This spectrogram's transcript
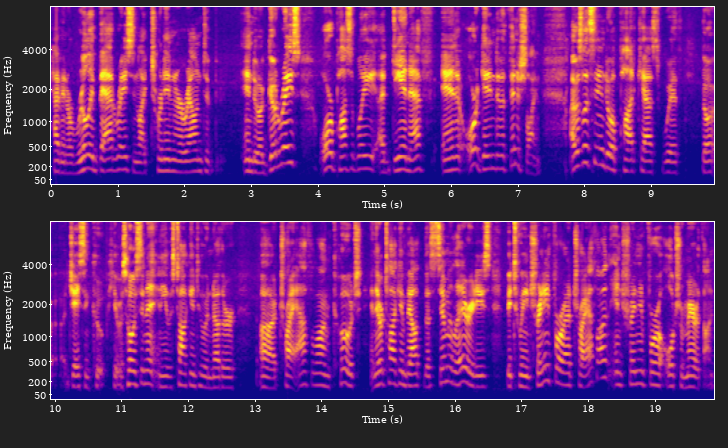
having a really bad race and like turning it around to into a good race or possibly a DNF and or getting to the finish line. I was listening to a podcast with the Jason Koop. He was hosting it and he was talking to another uh, triathlon coach and they were talking about the similarities between training for a triathlon and training for an ultra marathon.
